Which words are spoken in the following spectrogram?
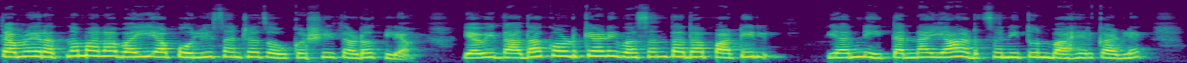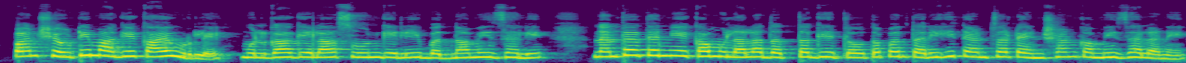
त्यामुळे रत्नमाला बाई या पोलिसांच्या चौकशीत अडकल्या. यावेळी दादा कोंडके आणि वसंतदादा पाटील यांनी त्यांना या अडचणीतून बाहेर काढले. पण शेवटी मागे काय उरले? मुलगा गेला सून गेली बदनामी झाली. नंतर त्यांनी एका मुलाला दत्तक घेतलं होतं पण तरीही त्यांचं टेन्शन कमी झालं नाही.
